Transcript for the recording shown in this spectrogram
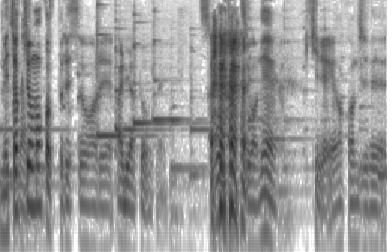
めちゃくちゃうまかったですよ、あれ。ありがとうございすごいタッチがね、綺麗な感じで。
